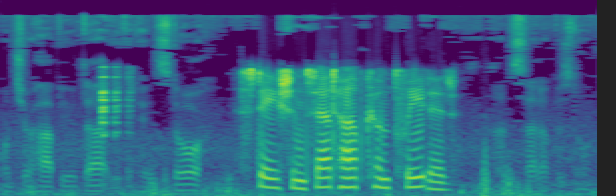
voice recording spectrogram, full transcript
Once you're happy with that, you can hit store. Station setup completed. And setup is done.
